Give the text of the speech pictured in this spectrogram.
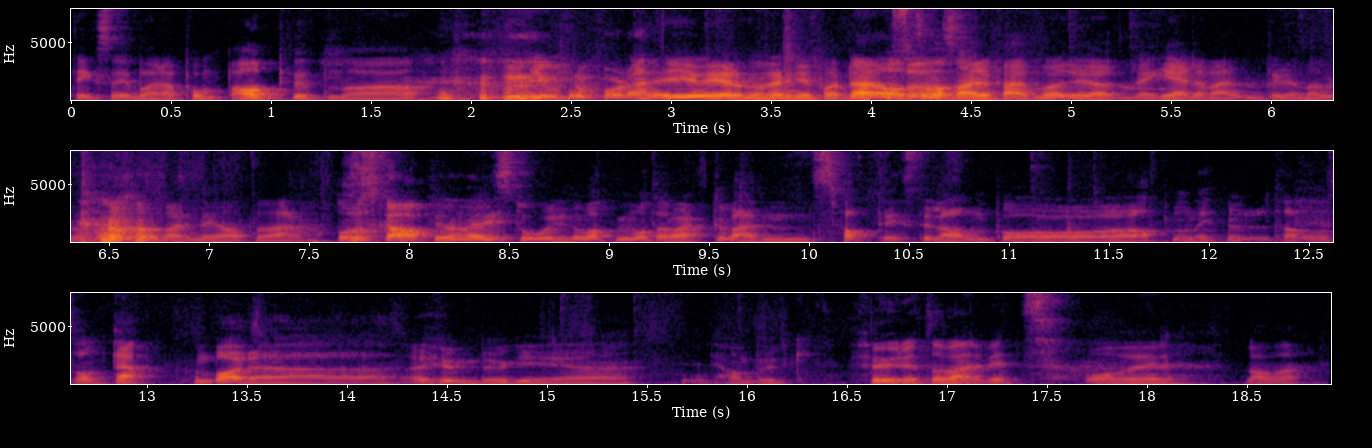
ting som vi bare har pumpa opp uten å gjøre noe for det. gjøre noe veldig for det. Og som også er i ferd med å ødelegge hele verden pga. global oppvarming og alt det der. Og så skaper vi den der historien om at vi måtte ha vært verdens fattigste land på 1800- og 1900-tallet og sånt. Ja. Bare humbug i, i Hamburg. Furet og værhvitt over landet.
